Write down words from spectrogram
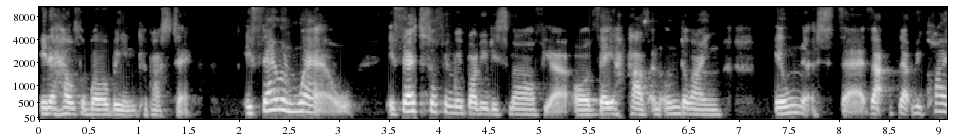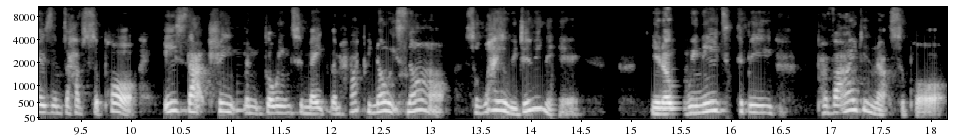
in a health and well-being capacity. If they're unwell, if they're suffering with body dysmorphia or they have an underlying illness there that that requires them to have support is that treatment going to make them happy? No it's not. So why are we doing it? You know we need to be providing that support.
